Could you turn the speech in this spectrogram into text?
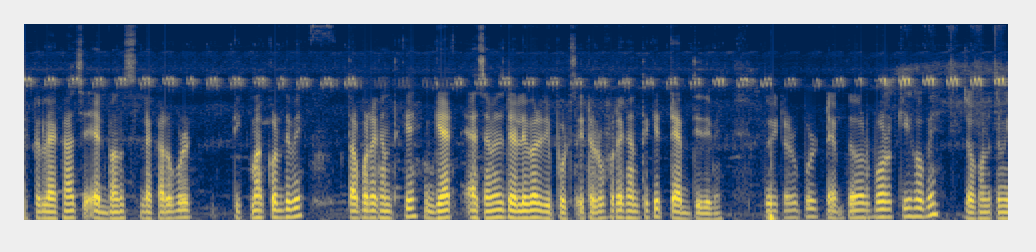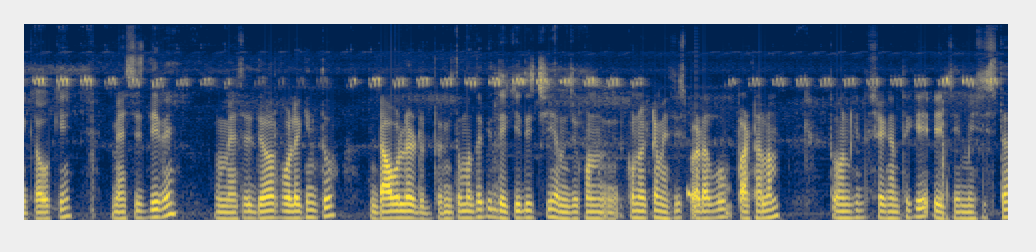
একটা লেখা আছে অ্যাডভান্স লেখার উপরে টিকমার্ক করে দেবে। তারপর এখান থেকে get S M S delivery reports এটার উপর এখান থেকে ট্যাপ দিয়ে দেবে। তো এটার উপর ট্যাপ দেওয়ার পর কি হবে? যখন তুমি কাউকে মেসেজ দিবে মেসেজ দেওয়ার ফলে কিন্তু ডাবল অ্যাড উঠবে আমি তোমাদেরকে দেখিয়ে দিচ্ছি, আমি যখন কোনো একটা মেসেজ পাঠাবো, পাঠালাম, তখন কিন্তু সেখান থেকে এই যে মেসেজটা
